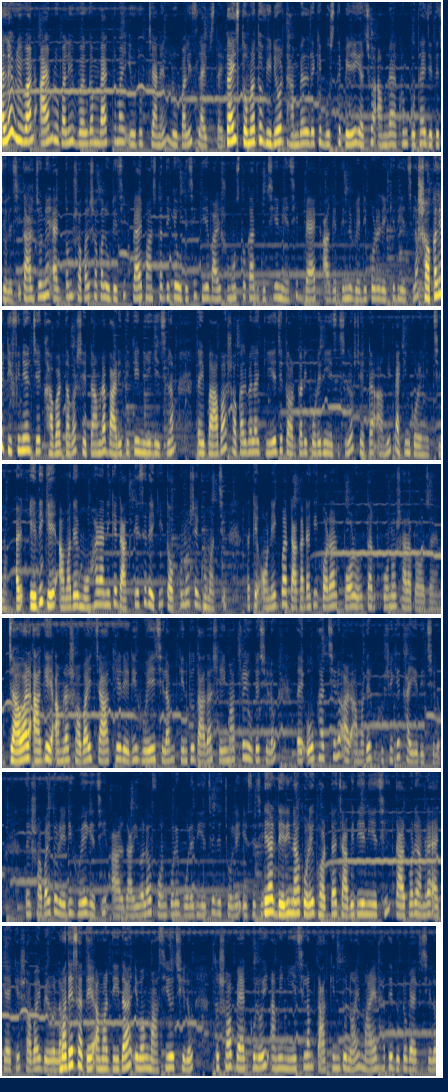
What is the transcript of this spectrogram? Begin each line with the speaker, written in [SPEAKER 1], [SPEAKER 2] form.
[SPEAKER 1] Hello everyone I am Rupali welcome back to my YouTube channel Rupali's lifestyle guys তোমরা তো ভিডিওর thumbnail দেখে বুঝতে পেরেই গেছো আমরা এখন কোথায় যেতে চলেছি। তার জন্য একদম সকাল সকাল উঠেছি, প্রায় পাঁচটার দিকে উঠেছি, দিয়ে বাড়ির সমস্ত কাজ গুছিয়ে নিয়েছি, ব্যাগ আগের দিন রেডি করে রেখে দিয়েছিলাম। সকালে টিফিনের যে খাবার দাবার সেটা আমরা বাড়ি থেকেই নিয়ে গিয়েছিলাম, তাই বাবা সকালবেলা গিয়ে যে তরকারি করে নিয়ে এসেছিল সেটা আমি প্যাকিং করে নিচ্ছিলাম। আর এদিকে আমাদের মহারানীকে ডাকতে এসে দেখি তখনও সে ঘুমাচ্ছে। তাকে অনেকবার ডাকাডাকি করার পরও তার কোনো সাড়া পাওয়া যায় না। যাওয়ার আগে আমরা সবাই চা খেয়ে রেডি হয়েছিলাম, কিন্তু দাদা সেই মাত্রই উঠেছিল, তাই ও খাচ্ছিল আর আমাদের খুশিকে খাইয়ে দিচ্ছিল। তাই সবাই তো রেডি হয়ে গেছি আর গাড়িওয়ালাও ফোন করে বলে দিয়েছে যে চলে এসেছে। আর দেরি না করে ঘরটা চাবি দিয়ে নিয়েছি, তারপরে আমরা একে একে সবাই বেরোলাম। আমাদের সাথে আমার দিদা এবং মাসিও ছিল তো সব ব্যাগগুলোই আমি নিয়েছিলাম, তা কিন্তু নয়। মায়ের হাতে দুটো ব্যাগ ছিল,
